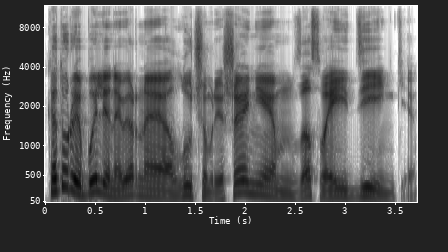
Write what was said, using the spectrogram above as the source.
которые были, наверное, лучшим решением за свои деньги.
